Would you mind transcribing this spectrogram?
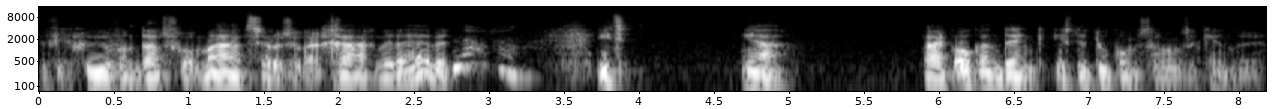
Een figuur van dat formaat zullen ze daar graag willen hebben. Nou dan. Iets, ja, waar ik ook aan denk, is de toekomst van onze kinderen.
